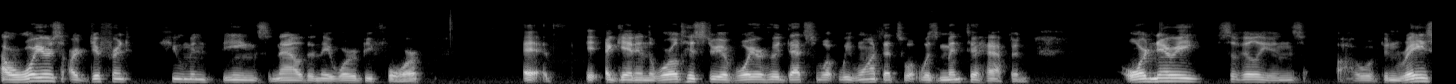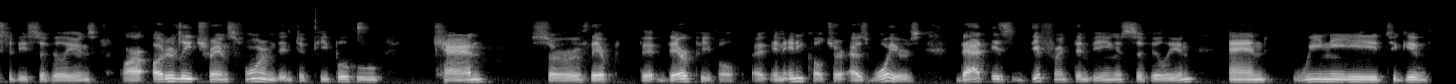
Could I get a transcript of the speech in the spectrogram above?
our warriors are different human beings now than they were before. It, again, in the world history of warriorhood, that's what we want. That's what was meant to happen. Ordinary civilians uh, who have been raised to be civilians are utterly transformed into people who can serve their their people uh, in any culture as warriors. That is different than being a civilian, and we need to give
